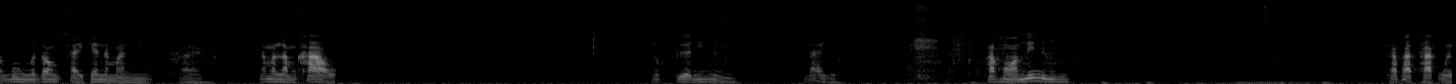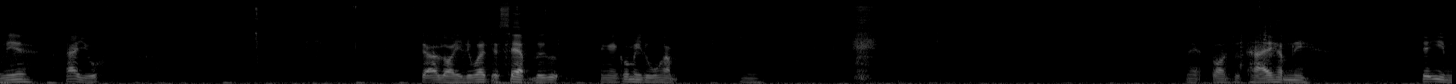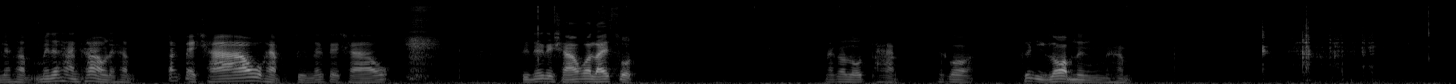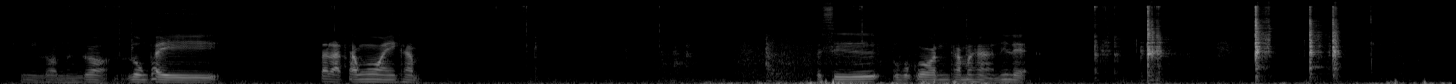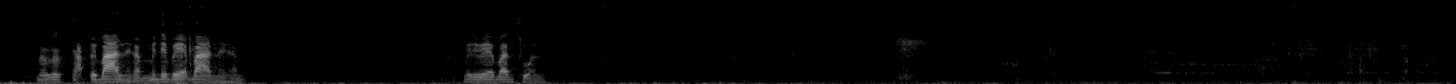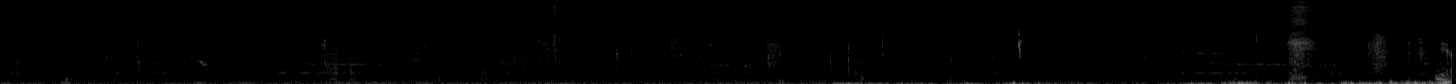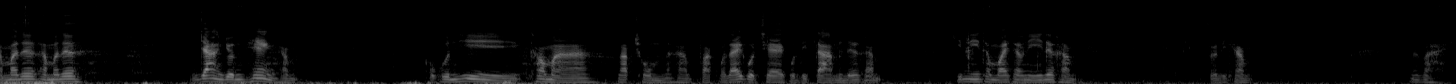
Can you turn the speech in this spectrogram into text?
ผักบุ้งก็ต้องใส่แค่น้ำมันน้ำมันลำข้าวแล้วเกลือนิดนึง ได้อยู่ ผักหอมนิดนึง ถ้าผัดผักแบบนี้ได้อยู่ จะอร่อยหรือว่าจะแซ่บหรือยังไงก็ไม่รู้ครับนี่เนี่ยตอนสุดท้ายครับนี่ จะอิ่มนะครับ ไม่ได้ทานข้าวเลยครับ ตั้งแต่เช้าครับ ตื่นตั้งแต่เช้า ตื่นตั้งแต่เช้าก็ไลฟ์สด แล้วก็ลดผัก แล้วก็ขึ้นอีกรอบหนึ่งนะครับขึ้นอีกรอบหนึ่งก็ลงไปตลาดเตางอยครับ ไปซื้ออุปกรณ์ทำอาหารนี่แหละ แล้วก็กลับไปบ้านเลยครับ ไม่ได้แวะบ้านเลยครับ ไม่ได้แวะบ้านสวน นี่ครับมาเดอครับมาเดอ ย่างจนแห้งครับ ขอบคุณที่เข้ามารับชมนะครับ ฝากกดไลค์กดแชร์กดติดตามไปเด้อครับ คลิปนี้ทำไว้เท่านี้เด้อครับ สวัสดีครับ บ๊ายบาย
